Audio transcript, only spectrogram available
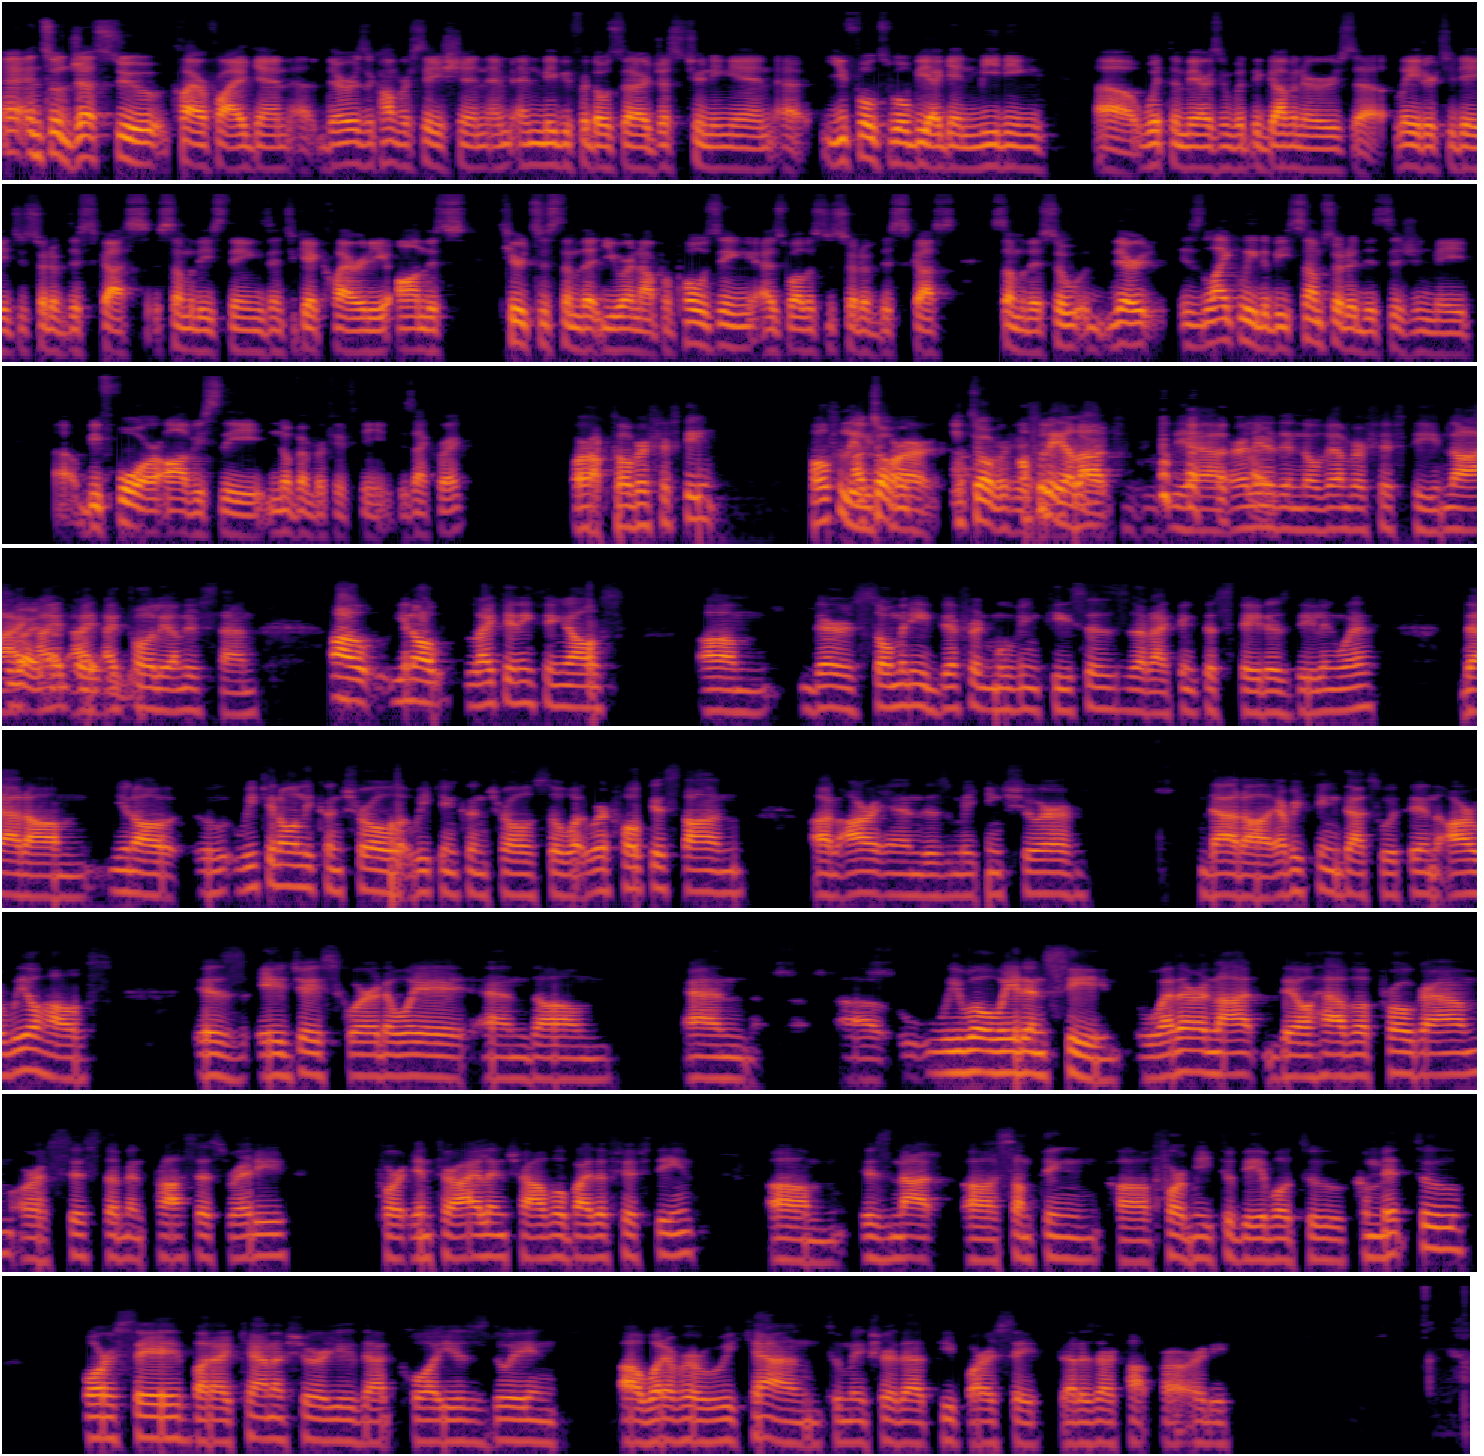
And so, just to clarify again, uh, there is a conversation, and, and maybe for those that are just tuning in, uh, you folks will be again meeting uh, with the mayors and with the governors uh, later today to sort of discuss some of these things and to get clarity on this tiered system that you are now proposing, as well as to sort of discuss some of this. So, there is likely to be some sort of decision made uh, before, obviously, November 15th. Is that correct? Or October 15th? Hopefully October, before, October 15th, hopefully a lot, yeah, earlier than November 15th. No, I, Right, I, I, I totally understand. Oh, you know, like anything else, um, there's so many different moving pieces that I think the state is dealing with that, um, you know, we can only control what we can control. So what we're focused on on our end is making sure that uh, everything that's within our wheelhouse is AJ squared away and um, and uh, we will wait and see whether or not they'll have a program or a system and process ready for inter-island travel by the 15th um, is not uh, something uh, for me to be able to commit to or say, but I can assure you that Kauai is doing uh, whatever we can to make sure that people are safe. That is our top priority.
